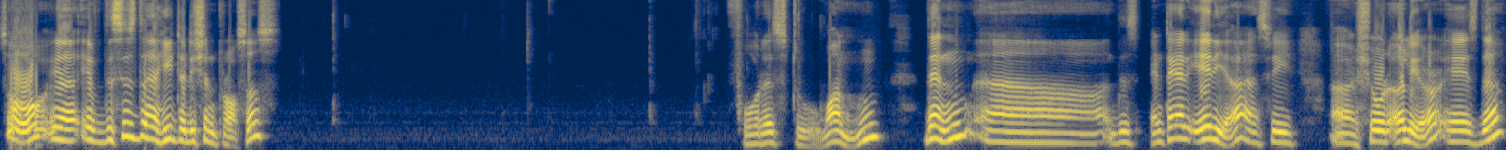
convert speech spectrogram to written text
So, uh, if this is the heat addition process 4s to 1 then uh, this entire area as we uh, showed earlier is the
